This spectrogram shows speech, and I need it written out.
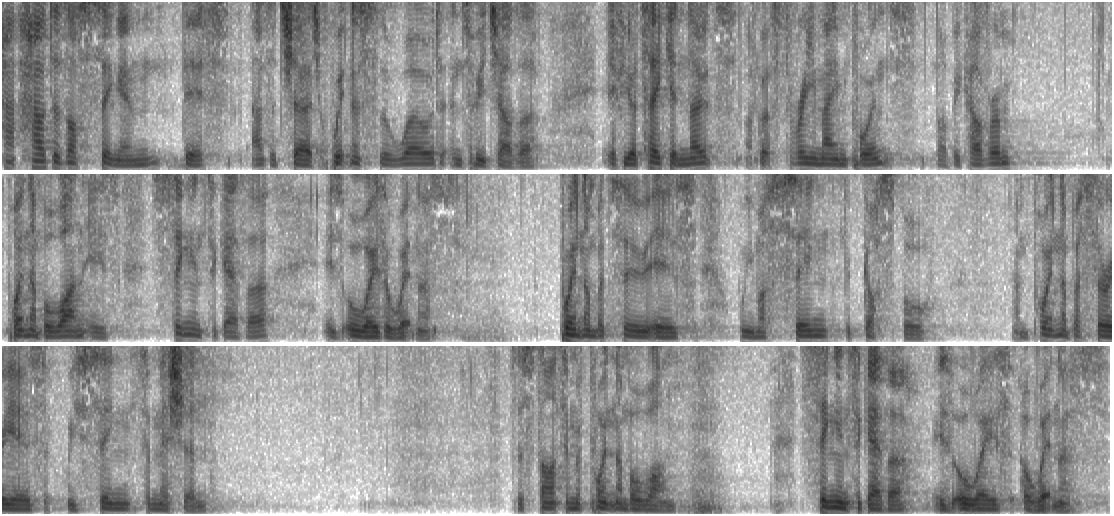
how does us singing this as a church witness to the world and to each other? If you're taking notes, I've got three main points I'll be covering. Point number one is singing together is always a witness. Point number two is we must sing the gospel. And point number three is we sing to mission. So, starting with point number one singing together is always a witness.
